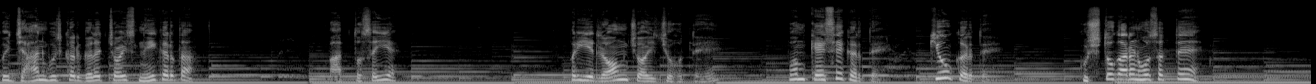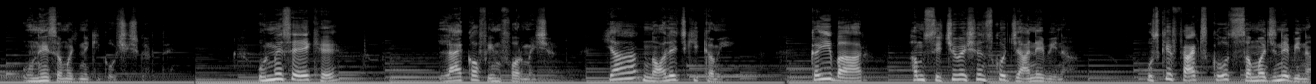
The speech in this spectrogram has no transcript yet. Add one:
कोई जानबूझकर गलत चॉइस नहीं करता। बात तो सही है। पर ये रॉन्ग चॉइस जो होते हैं, वो हम कैसे करते हैं? क्यों करते हैं? कुछ तो कारण हो सकते हैं। उन्हें समझने की कोशिश करते हैं। उनमें से एक है लैक ऑफ़ इंफॉर्मेशन या नॉलेज की कमी। कई बार हम सिचुएशंस को जाने बिना उसके फैक्ट्स को समझने बिना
